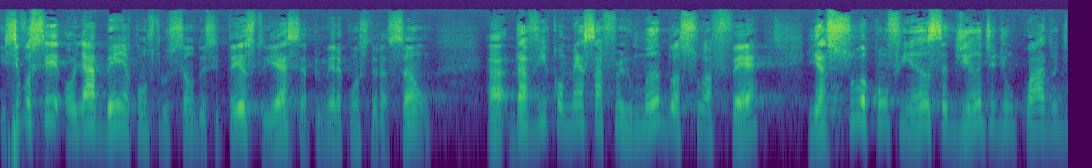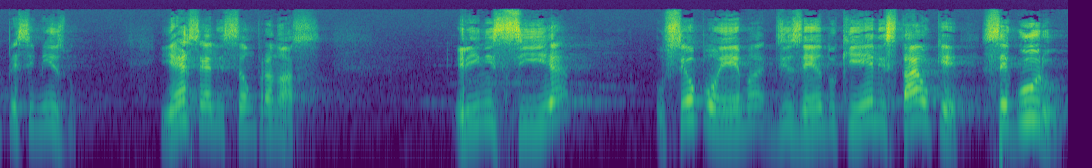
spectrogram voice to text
e se você olhar bem a construção desse texto, e essa é a primeira consideração, ah, Davi começa afirmando a sua fé e a sua confiança diante de um quadro de pessimismo. E essa é a lição para nós. Ele inicia o seu poema dizendo que ele está o quê? Seguro.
